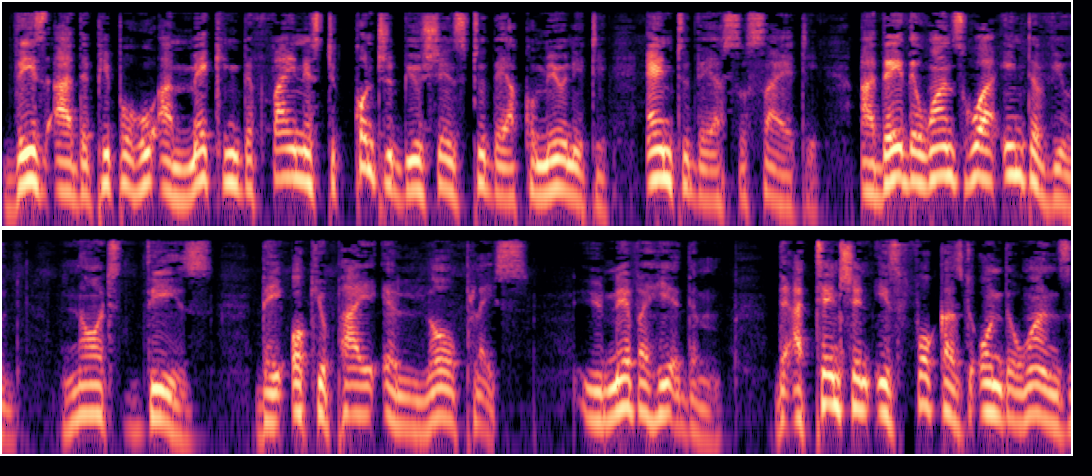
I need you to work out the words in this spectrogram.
These are the people who are making the finest contributions to their community and to their society. Are they the ones who are interviewed? Not these. They occupy a low place. You never hear them. The attention is focused on the ones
